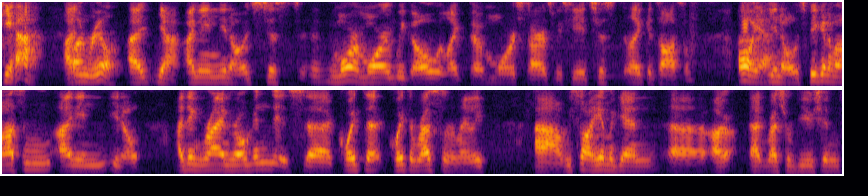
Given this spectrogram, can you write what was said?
Yeah, I- unreal. I yeah, I mean, you know, it's just more and more we go, like the more stars we see, it's just like it's awesome. Oh, yeah. You know, speaking of awesome, I mean, you know, I think Ryan Rogan is uh, quite the quite the wrestler lately. Uh, we saw him again uh, at Retribution.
